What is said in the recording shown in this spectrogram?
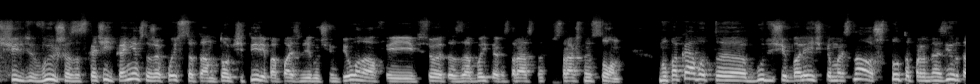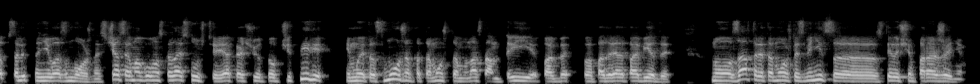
чуть-чуть выше заскочить. Конечно же, хочется там топ-4 попасть в Лигу чемпионов и все это забыть как страшный, страшный сон. Но пока вот, э, будучи болельщиком Арсенала, что-то прогнозировать абсолютно невозможно. Сейчас я могу вам сказать, слушайте, я хочу топ-4, и мы это сможем, потому что у нас там три подряд победы. Но завтра это может измениться следующим поражением.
